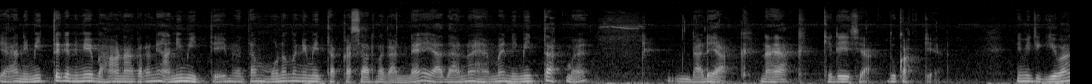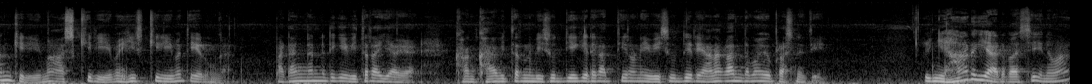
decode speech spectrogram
එයා නිමිත්තක නෙමෙයි භාවනා කරන්නේ අනිමිත්තේ. එහෙම නැත්නම් මොනම නිමිත්තක් අසරණ ගන්නෑ. එයා දන්නවා හැම නිමිත්තක්ම දඩයක්, ණයක්, කෙලෙසයක්, දුකක් කියලා. නිමිති ගිවන් කිරීම, අස් කිරීම, හිස් කිරීම තේරුම් ගන්න. පටන් ගන්න ටිකේ විතරයි අය කාංකා විතරන විසුද්ධිය කියලා එකක් තියෙනවනේ. ඒ විසුද්ධියට යනකන් තමයි ඔය ප්‍රශ්නේ තියෙන්නේ. ඉන් එහාට ගියාට පස්සේ එනවා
